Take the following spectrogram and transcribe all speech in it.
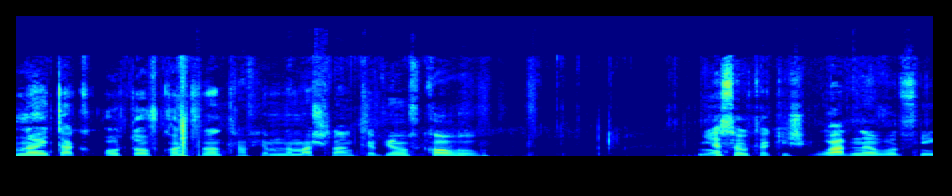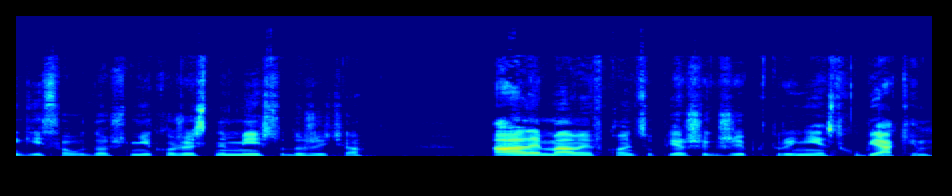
No i tak oto w końcu natrafiam na maślankę wiązkową. Nie są to jakieś ładne owocniki, są w dość niekorzystnym miejscu do życia, ale mamy w końcu pierwszy grzyb, który nie jest chubiakiem.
